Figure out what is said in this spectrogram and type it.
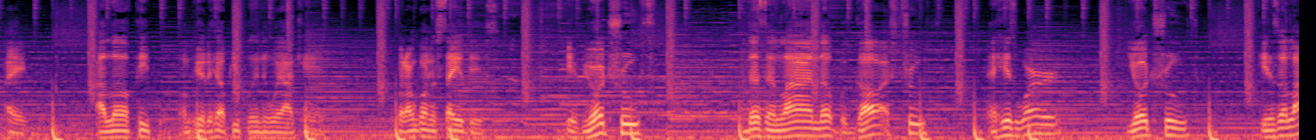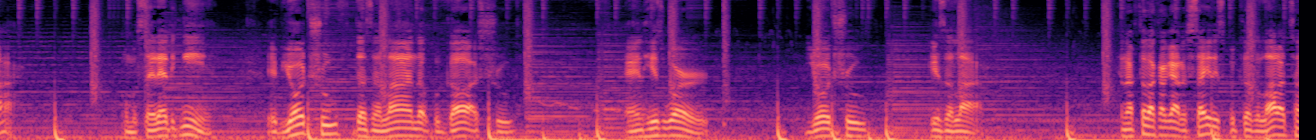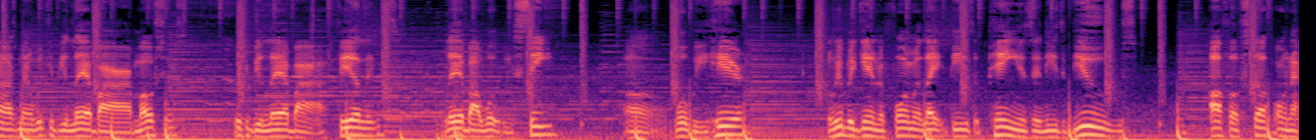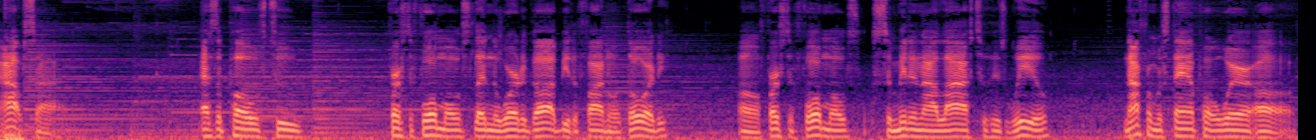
hey, I love people. I'm here to help people any way I can. But I'm going to say this. If your truth doesn't line up with God's truth and His word, your truth is a lie. I'm going to say that again. If your truth doesn't line up with God's truth and His Word, your truth is a lie. And I feel like I got to say this because a lot of times, man, we could be led by our emotions, we could be led by our feelings, led by what we see, um, what we hear. And we begin to formulate these opinions and these views off of stuff on the outside, as opposed to first and foremost, letting the word of God be the final authority. Uh, first and foremost, submitting our lives to his will, not from a standpoint where uh,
